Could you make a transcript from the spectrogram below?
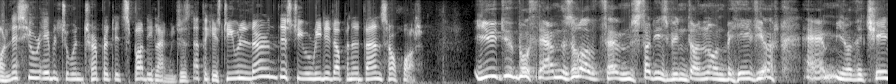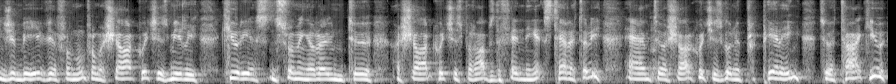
unless you're able to interpret its body language. Is that the case? Do you learn this? Do you read it up in advance or what? You do both them. There's a lot of um, studies being done on behaviour. Um, you know, the change in behaviour from, from a shark, which is merely curious and swimming around, to a shark which is perhaps defending its territory, um, to a shark which is going to preparing to attack you.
